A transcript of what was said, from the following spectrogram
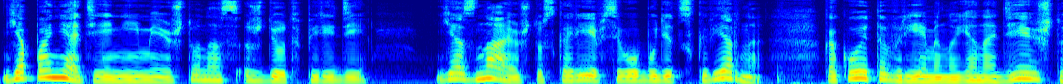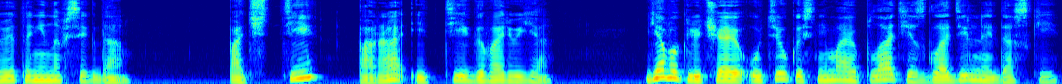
Я понятия не имею, что нас ждет впереди. Я знаю, что, скорее всего, будет скверно какое-то время, но я надеюсь, что это не навсегда. «Почти пора идти», — говорю я. Я выключаю утюг и снимаю платье с гладильной доски.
